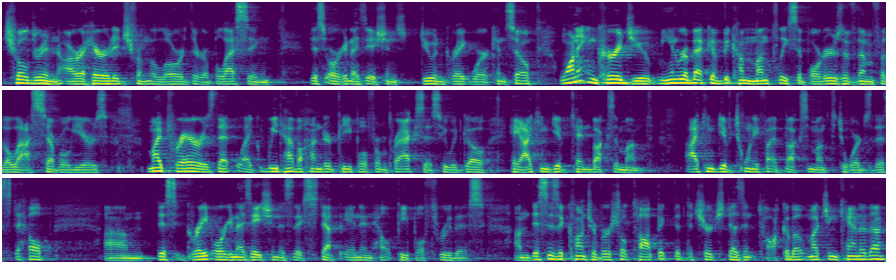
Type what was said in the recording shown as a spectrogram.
Children are a heritage from the Lord, they're a blessing. This organization's doing great work. And so, want to encourage you. Me and Rebecca have become monthly supporters of them for the last several years. My prayer is that like we'd have 100 people from Praxis who would go, "Hey, I can give 10 bucks a month. I can give 25 bucks a month towards this to help um, this great organization as they step in and help people through this. Um, this is a controversial topic that the church doesn't talk about much in Canada,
